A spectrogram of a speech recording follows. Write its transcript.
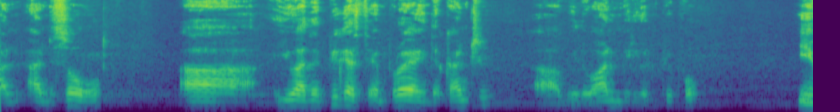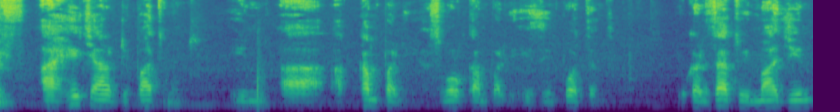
and, and so uh, you are the biggest employer in the country uh, with one million people. If a HR department in uh, a company, a small company, is important, you can start to imagine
